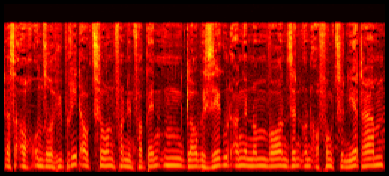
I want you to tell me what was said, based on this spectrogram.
dass auch unsere Hybridauktionen von den Verbänden, glaube ich, sehr gut angenommen worden sind und auch funktioniert haben.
